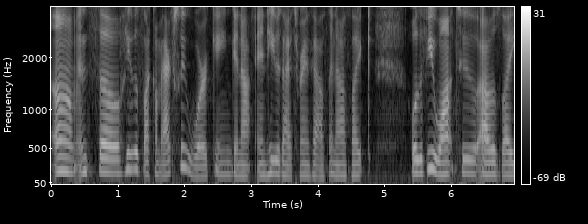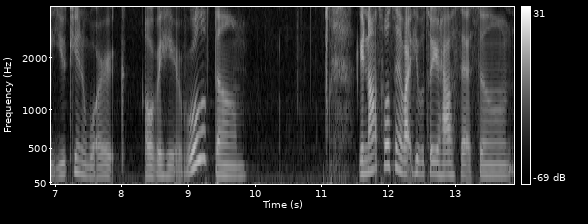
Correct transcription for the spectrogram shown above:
Um and so he was like, I'm actually working and I and he was at his friend's house and I was like, Well if you want to, I was like, you can work over here. Rule of thumb, you're not supposed to invite people to your house that soon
